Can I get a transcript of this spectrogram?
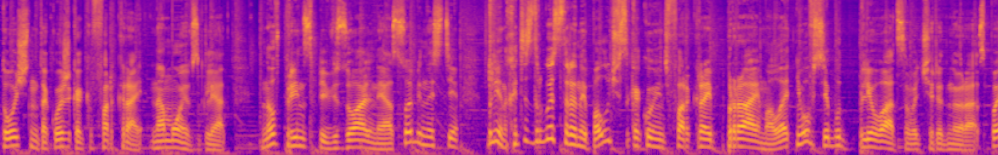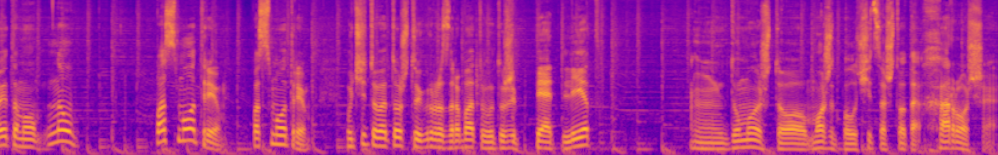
точно такой же, как и Far Cry, на мой взгляд. Но, в принципе, визуальные особенности... Блин, хотя, с другой стороны, получится какой-нибудь Far Cry Primal, и от него все будут плеваться в очередной раз. Поэтому, ну, посмотрим, посмотрим. Учитывая то, что игру разрабатывают уже 5 лет, думаю, что может получиться что-то хорошее.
